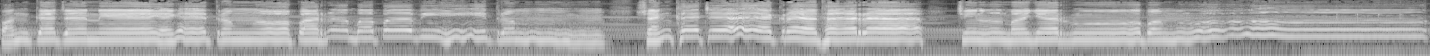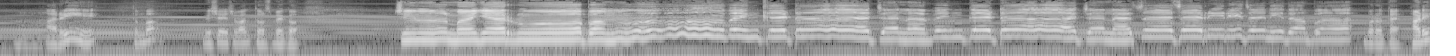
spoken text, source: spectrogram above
ಪಂಕಜನೇತ್ರಂ ಪರಮ ಪವಿತ್ರಂ ಶಂಖಚಕ್ರಧರ ಚಿನ್ಮಯ ರೂಪಂ ಅರಿ ತುಂಬಾ ವಿಶೇಷವಾಗಿ ತೋರಿಸ್ಬೇಕು ಚಿನ್ಮಯ ರೂಪಂ ವೆಂಕಟಾಚಲ ವೆಂಕಟಾಚಲ ಸ ಸರಿ ರಿ ಸ ನಿ ದ ಪ ಬರುತ್ತೆ ಹಾಡಿ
